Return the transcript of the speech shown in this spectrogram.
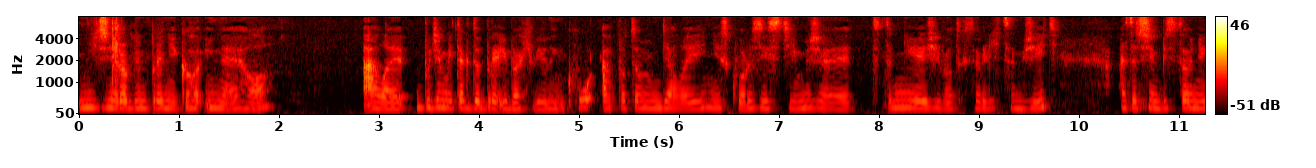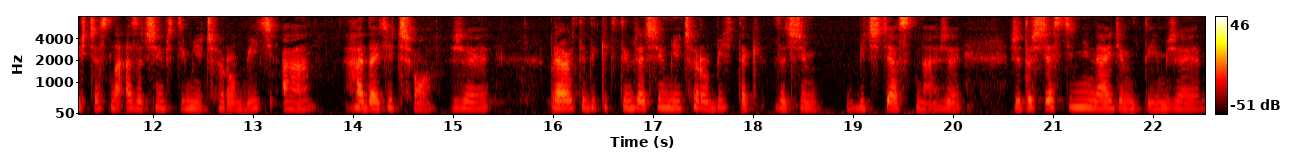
nič nerobím pre niekoho iného, ale bude mi tak dobre iba chvílinku a potom ďalej neskôr zistím, že toto nie je život, ktorý chcem žiť a začnem byť z toho nešťastná a začnem s tým niečo robiť a hádajte čo, že práve vtedy, keď s tým začnem niečo robiť, tak začnem byť šťastná, že, že to šťastie nenájdem tým, že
